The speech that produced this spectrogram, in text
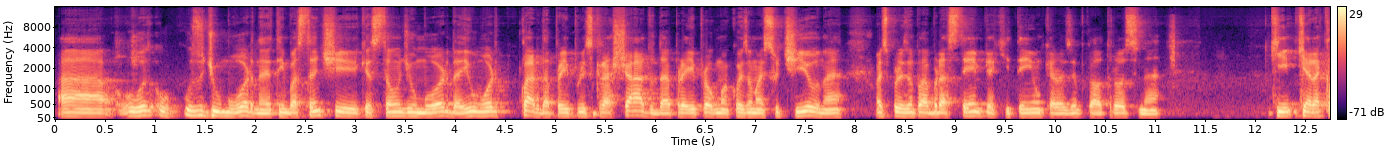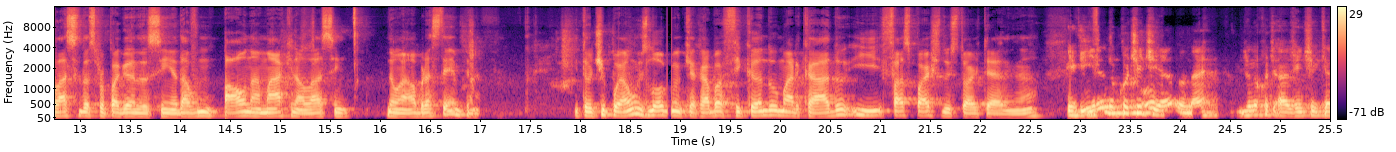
Ah, o, o, uso de humor, né? Tem bastante questão de humor. Daí, humor, claro, dá para ir para o escrachado, dá para ir para alguma coisa mais sutil, né? Mas, por exemplo, a Brastemp aqui tem um que era o exemplo que ela trouxe, né? Que, que era clássico das propagandas, assim. Eu dava um pau na máquina lá, assim. Não é uma Brastemp, né? Então, tipo, é um slogan que acaba ficando marcado e faz parte do storytelling, né? E vira no cotidiano, né? A gente, quer,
